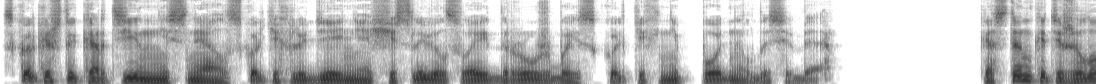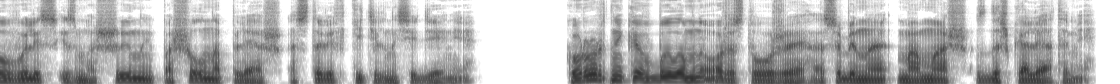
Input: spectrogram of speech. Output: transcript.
Сколько ж ты картин не снял, скольких людей не осчастливил своей дружбой, скольких не поднял до себя. Костенко тяжело вылез из машины, пошел на пляж, оставив китель на сиденье. Курортников было множество уже, особенно мамаш с дошколятами.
